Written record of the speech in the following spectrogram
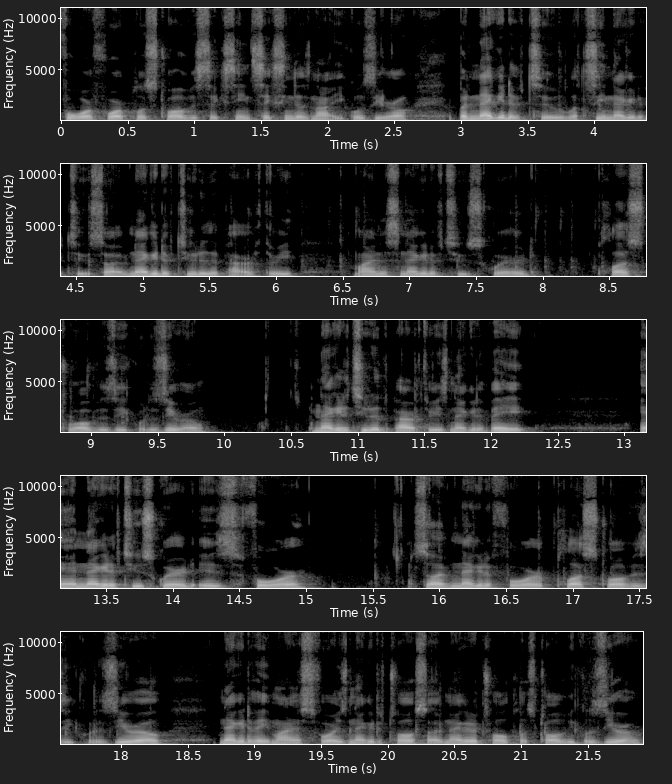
4. 4 plus 12 is 16. 16 does not equal 0. But negative 2, let's see negative 2. So I have negative 2 to the power of 3 minus negative 2 squared plus 12 is equal to 0. Negative 2 to the power of 3 is negative 8. And negative 2 squared is 4 so I have negative 4 plus 12 is equal to 0. Negative 8 minus 4 is negative 12. So I have negative 12 plus 12 equals 0,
